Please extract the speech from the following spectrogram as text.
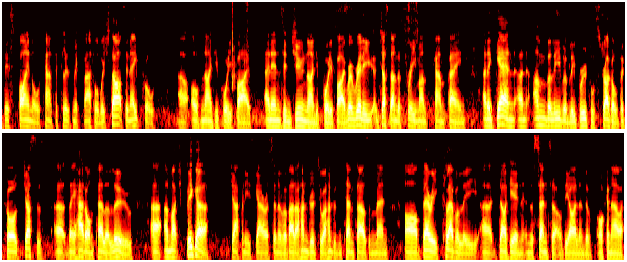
this final cataclysmic battle, which starts in April uh, of 1945 and ends in June 1945. We're really just under three month campaign. And again, an unbelievably brutal struggle because just as uh, they had on Peleliu, uh, a much bigger Japanese garrison of about 100 to 110,000 men are very cleverly uh, dug in in the center of the island of Okinawa.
